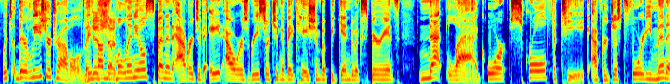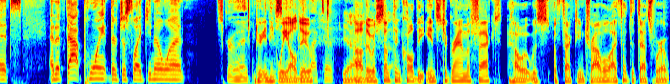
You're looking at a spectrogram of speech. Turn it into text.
Which their leisure travel. They guess found that millennials spend an average of eight hours researching a vacation, but begin to experience net lag or scroll fatigue after just 40 minutes. And at that point, they're just like, you know what? Screw it. Don't you think Just we all do? Yeah. Uh, there was something called the Instagram effect, how it was affecting travel. I thought that that's where all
